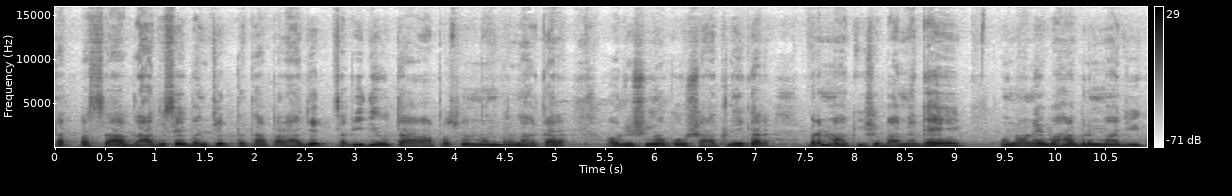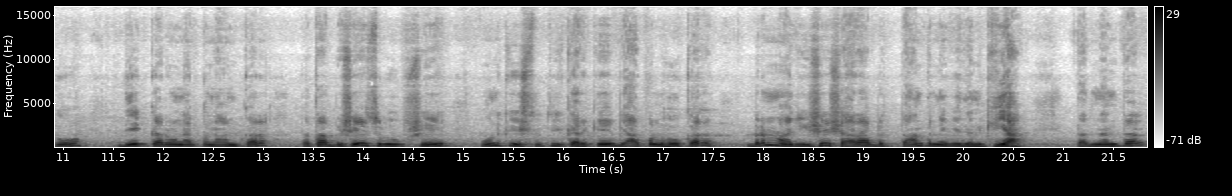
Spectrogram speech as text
तत्पश्चात राज्य से वंचित तथा पराजित सभी देवता आपस में मंत्रणा कर और ऋषियों को साथ लेकर ब्रह्मा की सभा में गए। उन्होंने वहाँ ब्रह्मा जी को देखकर उन्हें प्रणाम कर तथा विशेष रूप से उनकी स्तुति करके व्याकुल होकर ब्रह्मा जी से सारा वृत्तांत निवेदन किया। तदनंतर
